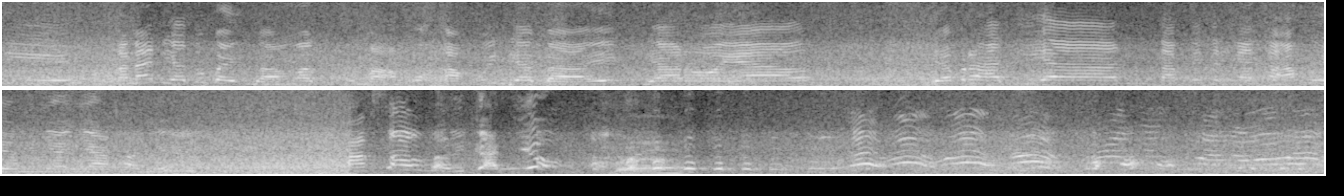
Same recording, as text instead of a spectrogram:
sih karena dia tuh baik banget sama aku akuin dia baik dia royal dia perhatian tapi ternyata aku yang menyanyiakannya balikan yuk Eh, wah, wah, wah, wah, mana orang?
